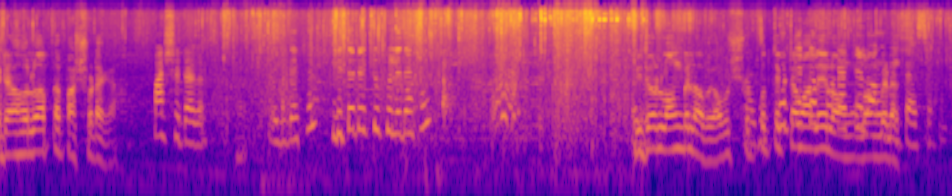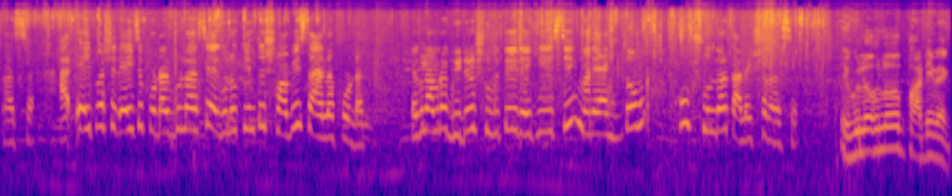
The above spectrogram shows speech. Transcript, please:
এটা হলো আপনার পাঁচশো টাকা। পাঁচশো টাকা। এই দেখেন ভিতরে একটু খুলে দেখেন। ভিতর লং বেল হবে অবশ্যই। আচ্ছা, প্রত্যেকটা মালে লং লং বেল আছে। আচ্ছা আর এই পাশের এই যে প্রোডাক্টগুলো আছে এগুলো কিন্তু সবই চায়না প্রোডাক্ট এগুলো আমরা ভিডিওর শুরুতেই দেখিয়েছি মানে একদম খুব সুন্দর কালেকশন আছে। এগুলো হলো পার্টি ব্যাগ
